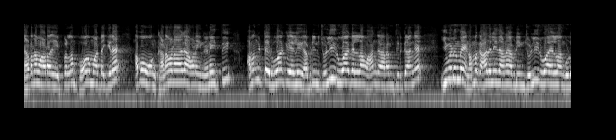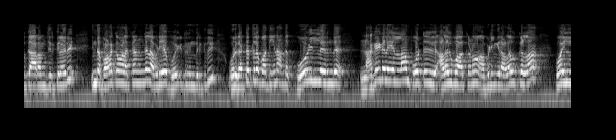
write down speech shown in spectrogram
நடனம் ஆட இப்பெல்லாம் போக மாட்டேங்கிற அப்போ உன் கணவனாக அவனை நினைத்து அவங்கிட்ட ரூபா கேளு அப்படின்னு சொல்லி ரூபாக்கள்லாம் வாங்க ஆரம்பிச்சிருக்கிறாங்க. இவனுமே நம்ம காதலி தானே அப்படின்னு சொல்லி ரூபாயெல்லாம் கொடுக்க ஆரம்பிச்சிருக்கிறாரு. இந்த பழக்க வழக்கங்கள் அப்படியே போய்கிட்டு இருந்திருக்குது. ஒரு கட்டத்தில் பார்த்தீங்கன்னா அந்த கோயிலில் இருந்த நகைகளை எல்லாம் போட்டு அழகு பார்க்கணும் அப்படிங்கிற அளவுக்கெல்லாம் கோயில்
